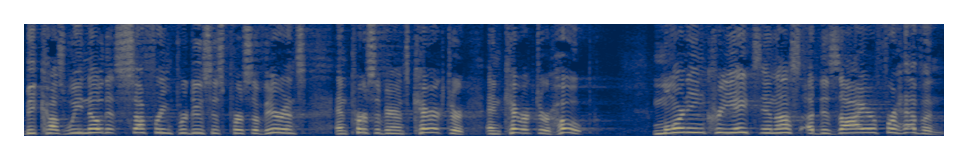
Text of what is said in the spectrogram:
because we know that suffering produces perseverance, and perseverance, character, and character, hope. Mourning creates in us a desire for heaven.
